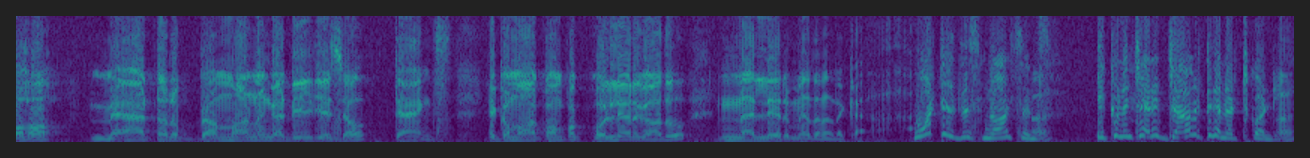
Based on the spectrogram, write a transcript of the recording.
ఓహో మ్యాటర్ బ్రహ్మాండంగా డీల్ చేసావు థ్యాంక్స్ ఇక మా కొంప కొల్లేరు కాదు నల్లేరు మీద నడక. వాట్ ఇస్ దిస్ నాన్ సెన్స్ ఇక్కడ నుంచి జాగ్రత్తగా నడుచుకోండి. ఆ?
